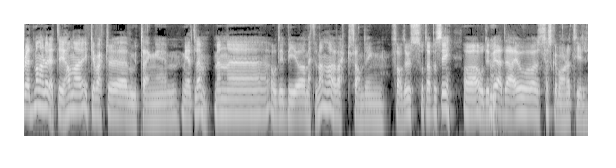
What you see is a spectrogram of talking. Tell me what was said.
Redman har du rett i. Han har ikke vært uh, Wu-Tang-medlem. Men uh, ODB og Method har vært founding fathers, holdt jeg på å si. Og ODB det er jo søskenbarnet til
